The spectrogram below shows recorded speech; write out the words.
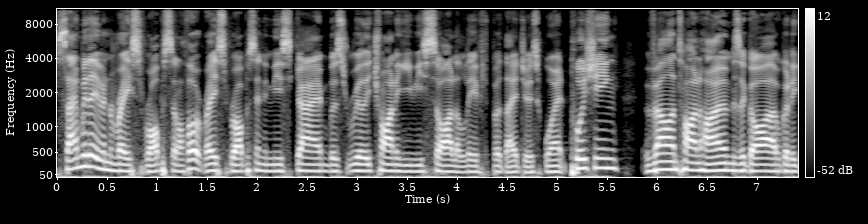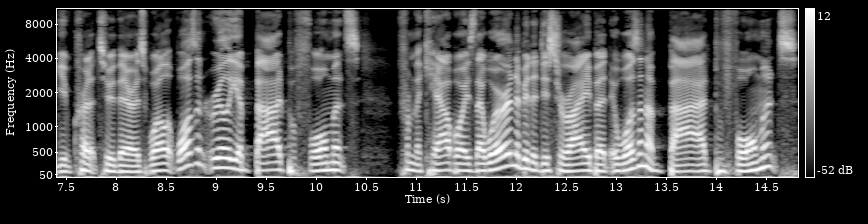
Same with even Reece Robson. I thought Reece Robson in this game was really trying to give his side a lift, but they just weren't pushing. Valentine Holmes, a guy I've got to give credit to there as well. It wasn't really a bad performance from the Cowboys. They were in a bit of disarray, but it wasn't a bad performance.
